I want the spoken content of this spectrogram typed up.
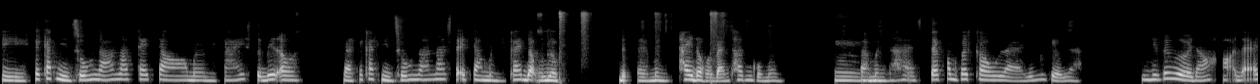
Thì cái cách nhìn xuống đó nó sẽ cho mình cái sự biết ơn và cái cách nhìn xuống đó nó sẽ cho mình cái động lực để mình thay đổi bản thân của mình. Ừ. và mình sẽ có một cái câu là giống kiểu là những cái người đó họ đã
